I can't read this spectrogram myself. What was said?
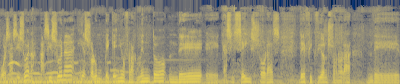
Pues así suena, así suena y es solo un pequeño fragmento de eh, casi seis horas de ficción sonora de,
